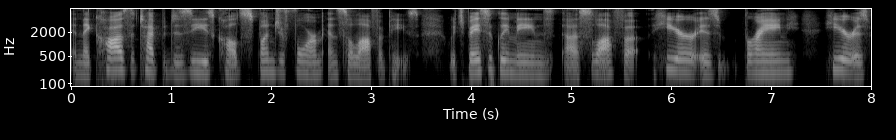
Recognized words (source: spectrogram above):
and they cause the type of disease called spongiform encephalopathies, which basically means uh, here is brain, here is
